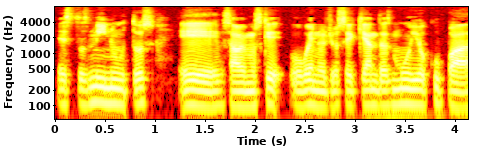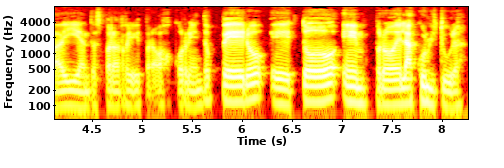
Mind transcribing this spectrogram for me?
estos minutos. Eh, sabemos que, o bueno, yo sé que andas muy ocupada y andas para arriba y para abajo corriendo, pero todo en pro de la cultura.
